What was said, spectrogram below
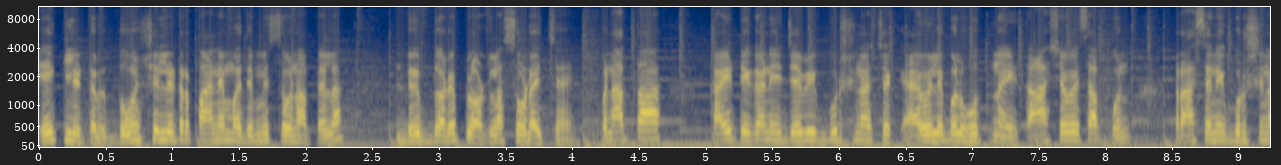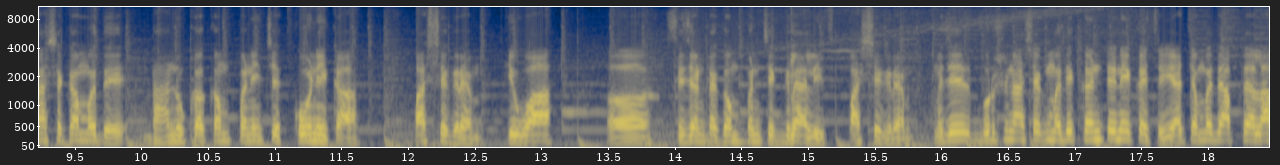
एक लिटर दोनशे लिटर पाण्यामध्ये मिसळून आपल्याला ड्रिपद्वारे प्लॉटला सोडायचे आहे. पण आता काही ठिकाणी जैविक बुरशीनाशक अवेलेबल होत नाही तर अशा वेळेस आपण रासायनिक बुरशीनाशकामध्ये धानुका कंपनीचे कोनिका पाचशे ग्रॅम किंवा सिजंटा कंपनीचे ग्लॅलीज पाचशे ग्रॅम. म्हणजे बुरशीनाशकमध्ये कंटेन एकच आहे. याच्यामध्ये आपल्याला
